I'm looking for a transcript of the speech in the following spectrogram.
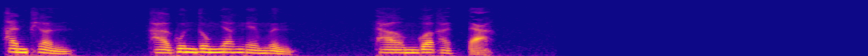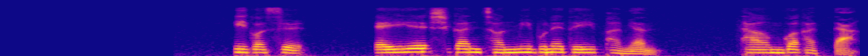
한편, 가군 동량 M은 다음과 같다. 이것을 A의 시간 전미분에 대입하면 다음과 같다.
